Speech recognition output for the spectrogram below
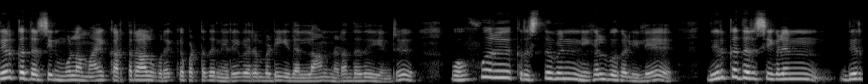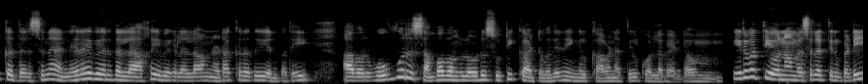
தீர்க்கதர்சின் மூலமாய் கர்த்தரால் உரைக்கப்பட்டது நிறைவேறும்படி இதெல்லாம் நடந்தது என்று ஒவ்வொரு கிறிஸ்துவின் நிகழ்வுகளிலே தீர்க்கதரிசிகளின் தீர்க்க தரிசன நிறைவேறுதலாக இவைகளெல்லாம் நடக்கிறது என்பதை அவர் ஒவ்வொரு சம்பவங்களோடு சுட்டிக்காட்டுவதை நீங்கள் கவனத்தில் கொள்ள வேண்டும். இருபத்தி ஒன்றாம் வசனத்தின்படி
